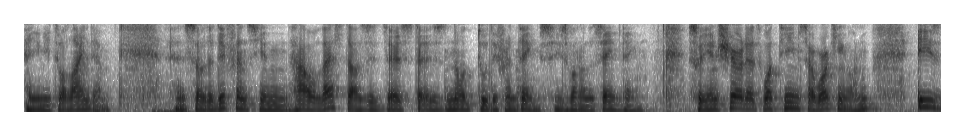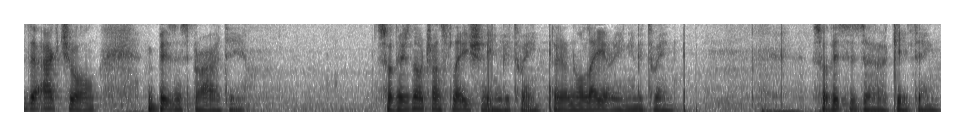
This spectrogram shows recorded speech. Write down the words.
and you need to align them. And so the difference in how LeSS does it, there's, there's no two different things, it's one and the same thing. So you ensure that what teams are working on is the actual business priority. So there's no translation in between, there are no layering in between. So this is a key thing.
